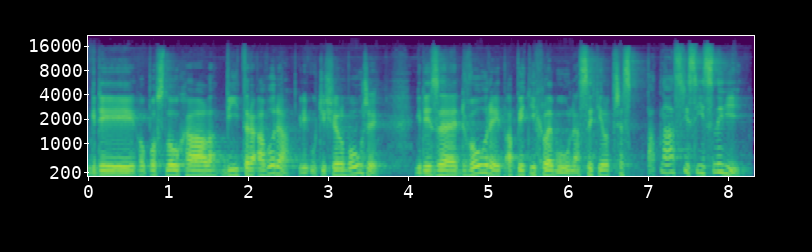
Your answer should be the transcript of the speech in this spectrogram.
kdy ho poslouchal vítr a voda, kdy utišil bouři, kdy ze dvou ryb a pěti chlebů nasytil přes 15 tisíc lidí,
